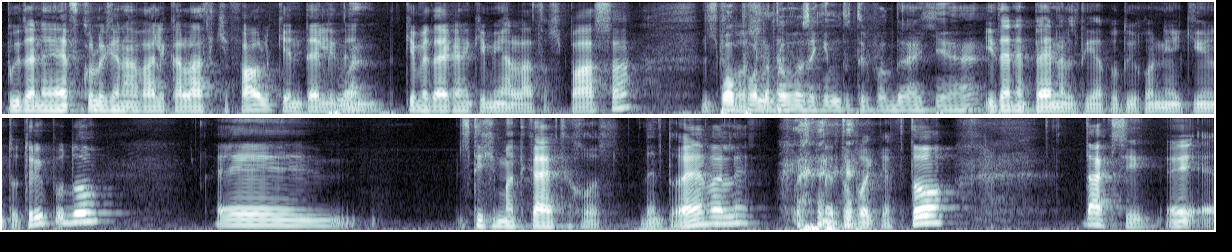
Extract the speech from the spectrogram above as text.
που ήταν εύκολο για να βάλει καλάθι και φάουλ και εν τέλει δεν. Και μετά έκανε και μία λάθος πάσα. Ναι. Πω Δυστυχώς πω να ήταν- το βάζα εκείνο το τριποντάκι, ε. Ήταν πέναλτι από τη γωνία εκείνο το τρίποντο. Ε, στοιχηματικά ευτυχώς δεν το έβαλε. να το πω και αυτό. Εντάξει, ε, ε,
